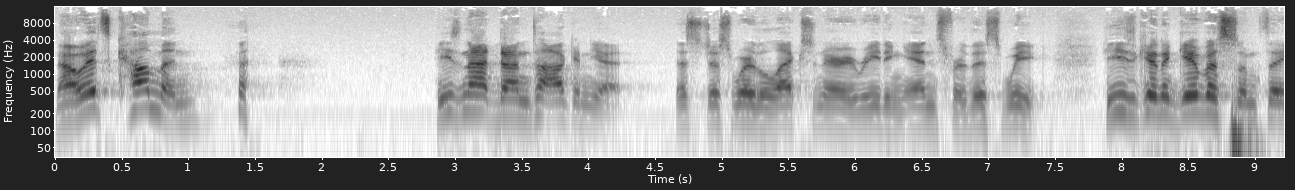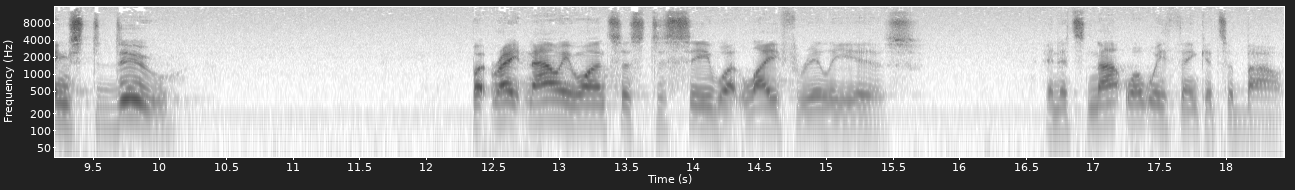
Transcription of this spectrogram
Now it's coming. He's not done talking yet. That's just where the lectionary reading ends for this week. He's going to give us some things to do. But right now, he wants us to see what life really is. And it's not what we think it's about.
